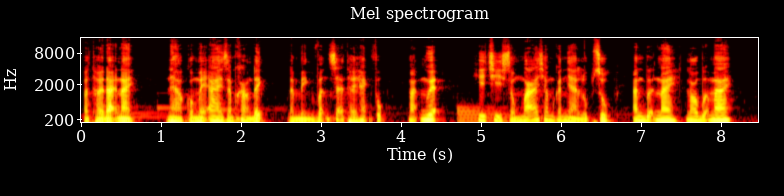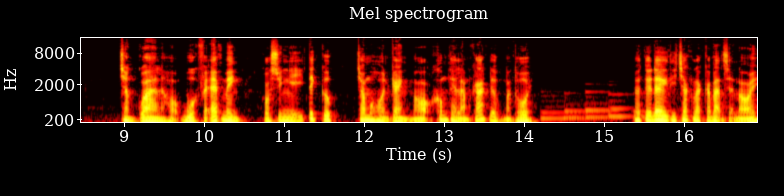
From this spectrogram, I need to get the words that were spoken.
ở thời đại này, nào có mấy ai dám khẳng định là mình vẫn sẽ thấy hạnh phúc, mãn nguyện khi chỉ sống mãi trong căn nhà lụp sụp, ăn bữa nay, lo bữa mai. Chẳng qua là họ buộc phải ép mình có suy nghĩ tích cực trong một hoàn cảnh mà họ không thể làm khác được mà thôi. Nói tới đây thì chắc là các bạn sẽ nói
